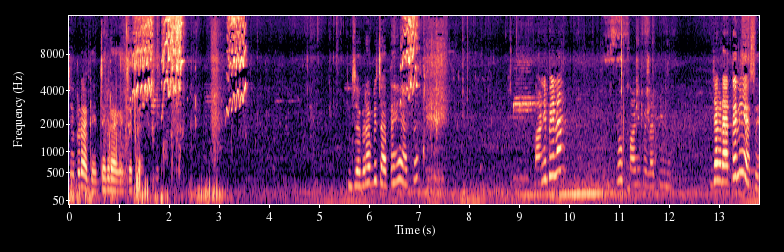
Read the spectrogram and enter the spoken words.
झगड़ा गया झगड़ा गया, झगड़ा। झगड़ा भी चाहते हैं ऐसे। पानी पीना रुक, पानी पिलाती हूँ। झगड़ाते नहीं ऐसे?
